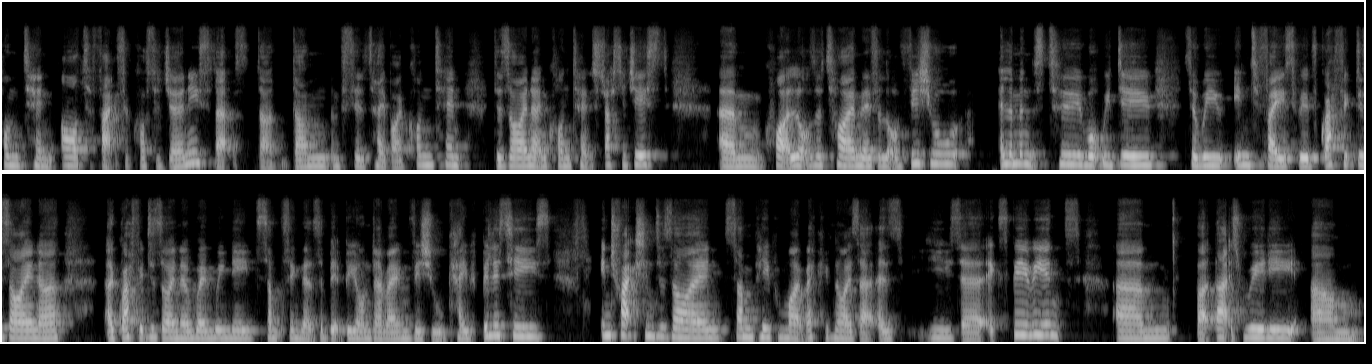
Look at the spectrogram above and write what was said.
content artifacts across the journey. So that's done, and facilitated by content designer and content strategist. Um, quite a lot of the time there's a lot of visual elements to what we do. So we interface with graphic designer a graphic designer when we need something that's a bit beyond our own visual capabilities. Interaction design, some people might recognize that as user experience, um, but that's really um,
